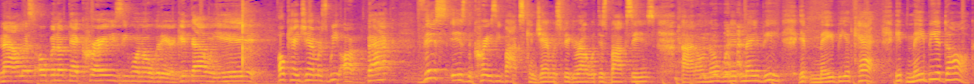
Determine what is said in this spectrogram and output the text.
Now let's open up that crazy one over there. Get that one, yeah. Okay, jammers, we are back. This is the crazy box. Can jammers figure out what this box is? I don't know what it may be. It may be a cat. It may be a dog.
